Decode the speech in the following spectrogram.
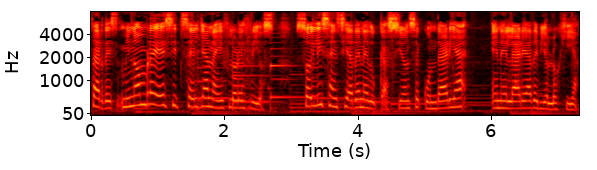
tardes, mi nombre es Itzel Yanaí Flores Ríos. Soy licenciada en Educación Secundaria en el área de Biología.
